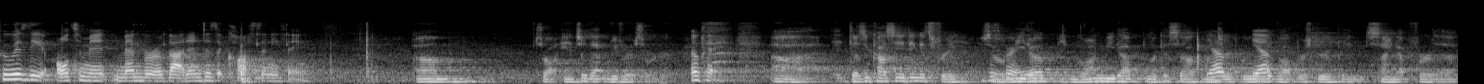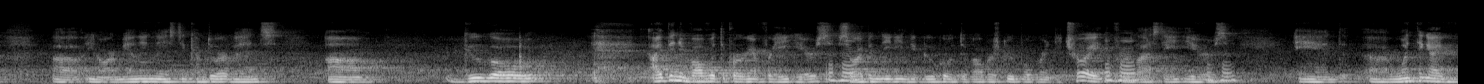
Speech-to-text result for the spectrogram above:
who is the ultimate member of that and does it cost anything? Um, so I'll answer that in reverse order. Okay. Uh, it doesn't cost anything. It's free. is so. Meetup, you can go on Meetup, look us up, Yep, Windsor Google yep. Developers Group, and sign up for the, uh, you know, our mailing list and come to our events. Um, Google. I've been involved with the program for eight years, Mm-hmm. so I've been leading the Google Developers Group over in Detroit for the last eight years. Mm-hmm. And uh, one thing I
